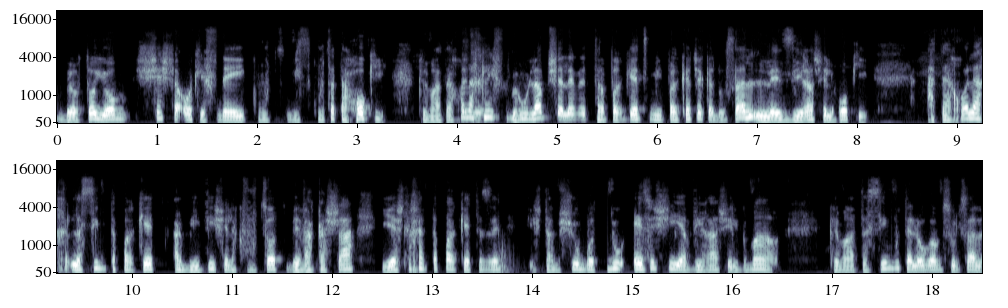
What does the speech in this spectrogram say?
באותו יום, שש שעות לפני קבוצ... קבוצת ההוקי. כלומר, אתה יכול. להחליף באולם שלם את הפרקט מפרקט של כדורסל לזירה של הוקי. אתה יכול להח... לשים את הפרקט הביתי של הקבוצות, בבקשה, יש לכם את הפרקט הזה, תשתמשו בו, תנו איזושהי אווירה של גמר. כלומר, תשימו את הלוגו המסולסל.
